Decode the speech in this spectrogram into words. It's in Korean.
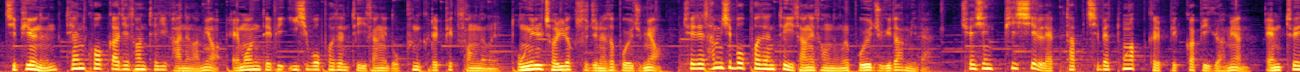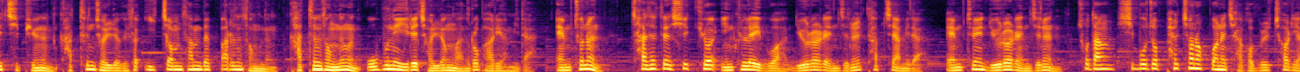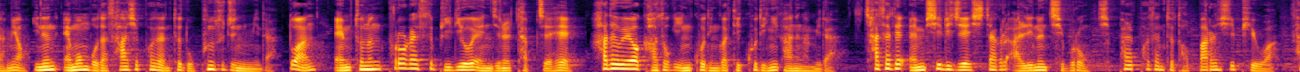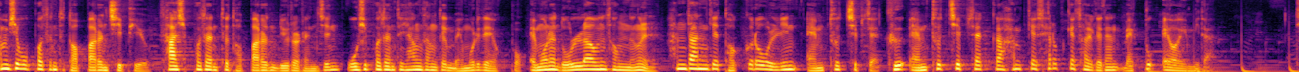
GPU는 10코어까지 선택이 가능하며 M1 대비 25% 이상의 높은 그래픽 성능을 동일 전력 수준에서 보여주며 최대 35% 이상의 성능을 보여주기도 합니다. 최신 PC 랩탑 칩의 통합 그래픽과 비교하면 M2의 GPU는 같은 전력에서 2.3배 빠른 성능, 같은 성능은 5분의 1의 전력만으로 발휘합니다. M2는 차세대 시큐어 인클레이브와 뉴럴 엔진을 탑재합니다. M2의 뉴럴 엔진은 초당 15조 8천억 번의 작업을 처리하며 이는 M1보다 40% 높은 수준입니다. 또한 M2는 프로레스 비디오 엔진을 탑재해 하드웨어 가속 인코딩과 디코딩이 가능합니다. 차세대 M 시리즈의 시작을 알리는 칩으로 18%더 빠른 CPU와 35%더 빠른 GPU, 40%더 빠른 뉴럴 엔진, 50% 향상된 메모리 대역폭, M1의 놀라운 성능을 한 단계 더 끌어올린 M2 칩셋, 그 M2 칩셋과 함께 새롭게 설계된 맥북 에어입니다.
